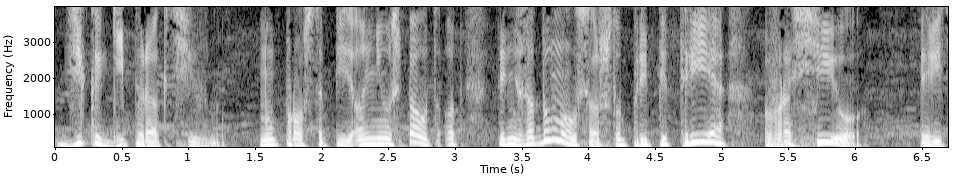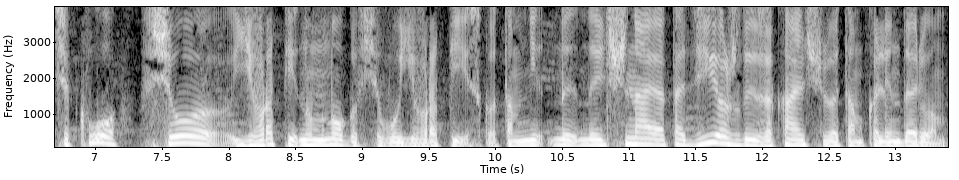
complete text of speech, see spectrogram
дико гиперактивным. Ну, просто он не успел. Вот, вот ты не задумывался, что при Петре в Россию перетекло все европе... ну, много всего европейского, там, не, начиная от одежды, заканчивая там календарем.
